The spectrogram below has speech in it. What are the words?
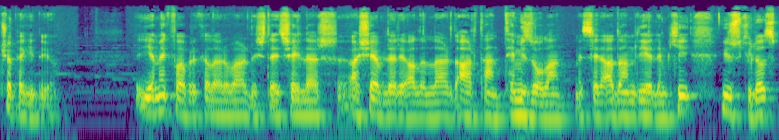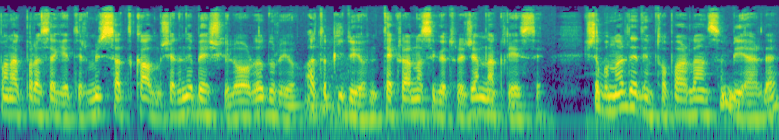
Çöpe gidiyor yemek fabrikaları vardı işte şeyler aşevleri alırlardı artan temiz olan mesela adam diyelim ki 100 kilo ıspanak parası getirmiş sat kalmış elinde 5 kilo orada duruyor atıp gidiyor tekrar nasıl götüreceğim nakliyesi işte bunlar dedim toparlansın bir yerde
